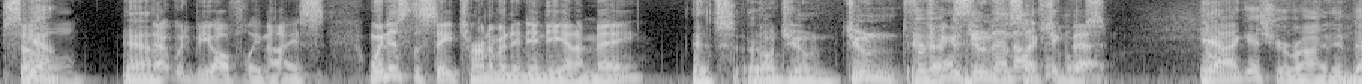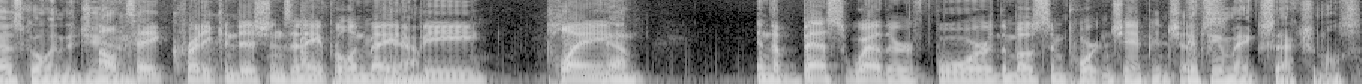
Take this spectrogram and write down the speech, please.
So Yeah, yeah. that would be awfully nice. When is the state tournament in Indiana? May? It's uh, No, June. June. First that- week of June is then the I'll take sectionals. That. yeah. I guess you're right. It does go into June. I'll take credit conditions in April and May Yeah. to be playing Yeah. in the best weather for the most important championships. if you make sectionals.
